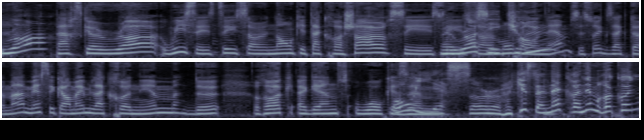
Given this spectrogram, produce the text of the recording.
Raw? Parce que Raw, oui, c'est, un nom qui est accrocheur, c'est, Raw, c'est un mot qu'on aime, c'est ça exactement, mais c'est quand même l'acronyme de Rock Against Wokeism. Oh, yes, sir. OK, c'est un acronyme reconnu,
